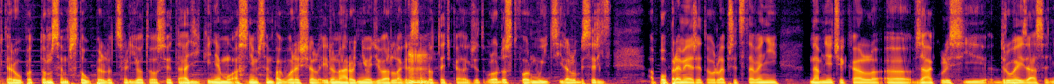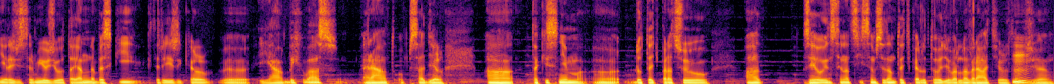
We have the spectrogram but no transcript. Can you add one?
kterou potom jsem vstoupil do celého toho světa a díky němu a s ním jsem pak odešel i do Národního divadla, kde Mhm. mm. jsem doteďka, takže to bylo dost formující, dalo by se říct. A po premiéře tohohle představení na mě čekal uh, v zákulisí druhý zásadní režisér mého života, Jan Nebeský, který říkal, uh, já bych vás rád obsadil a taky s ním uh, doteď pracuju a z jeho inscenací jsem se tam teďka do toho divadla vrátil, takže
